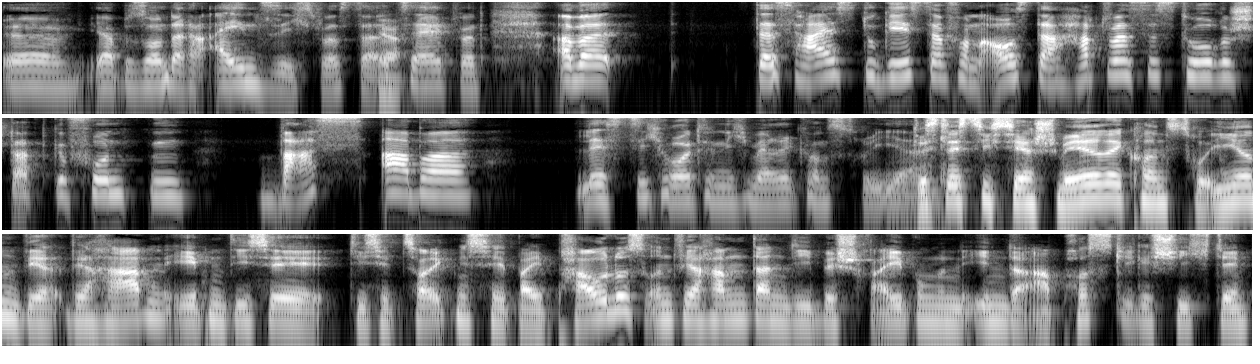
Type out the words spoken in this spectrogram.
äh, ja, besondere Einsicht, was da erzählt wird. Aber das heißt, du gehst davon aus, da hat was historisch stattgefunden, was aber lässt sich heute nicht mehr rekonstruieren. Das lässt sich sehr schwer rekonstruieren. Wir, wir haben eben diese, diese Zeugnisse bei Paulus und wir haben dann die Beschreibungen in der Apostelgeschichte,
